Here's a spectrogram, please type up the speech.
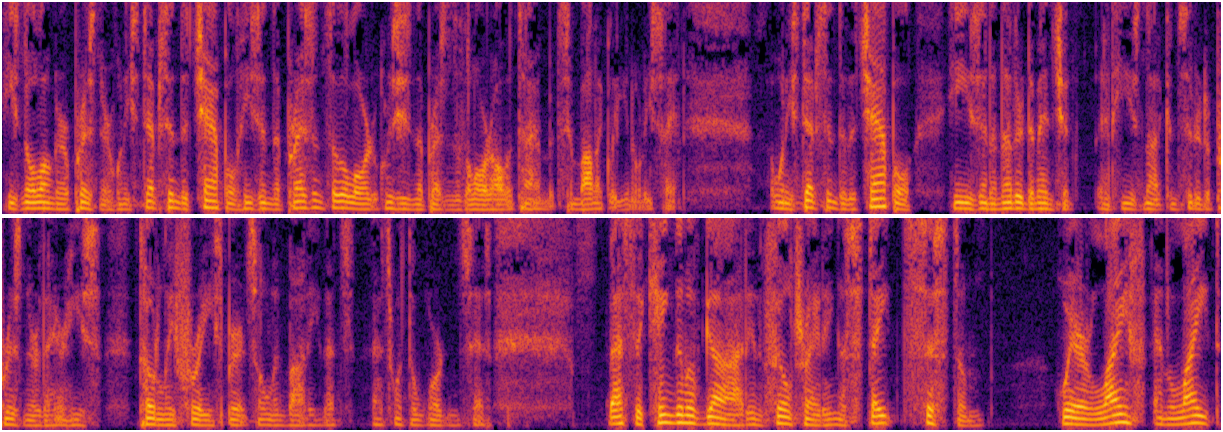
he's no longer a prisoner. When he steps into chapel, he's in the presence of the Lord. Of course, he's in the presence of the Lord all the time, but symbolically, you know what he's saying. When he steps into the chapel, he's in another dimension, and he's not considered a prisoner there. He's totally free, spirit, soul, and body. That's that's what the warden says. That's the kingdom of God infiltrating a state system where life and light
